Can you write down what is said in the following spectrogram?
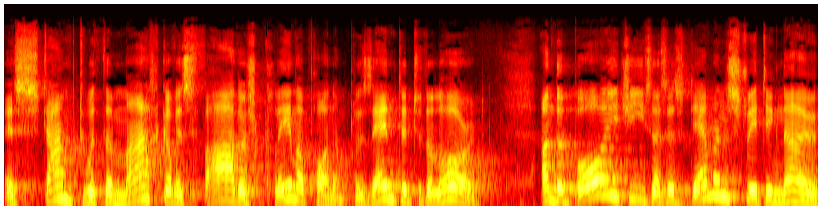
is stamped with the mark of his Father's claim upon him, presented to the Lord, and the boy Jesus is demonstrating now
